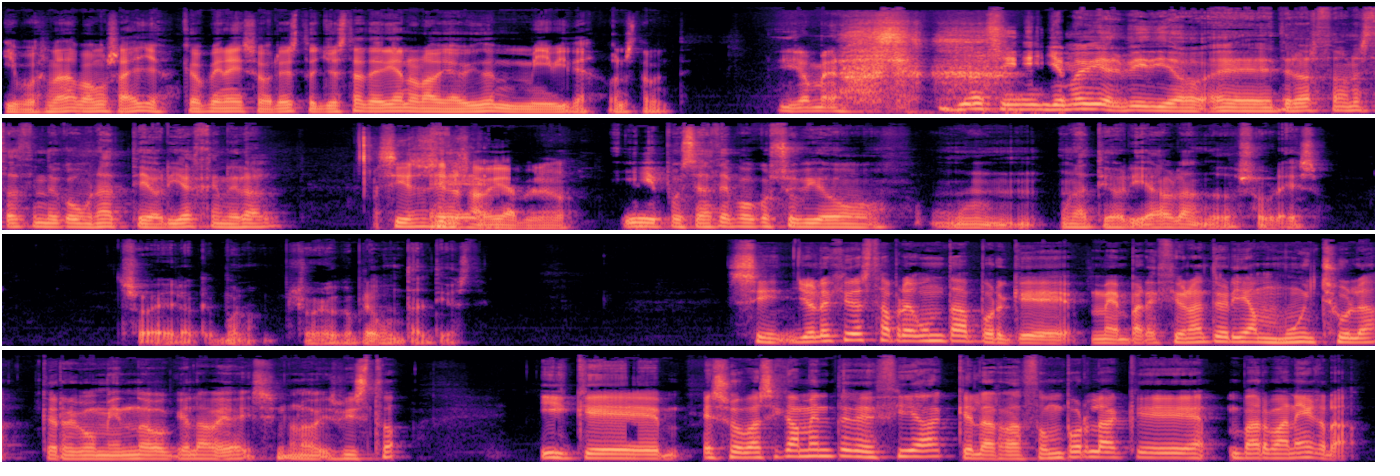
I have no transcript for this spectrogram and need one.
y pues nada, vamos a ello. ¿Qué opináis sobre esto? Yo esta teoría no la había oído en mi vida, honestamente. Y yo menos. Yo sí, yo me vi el vídeo. Eh, The Last Zone está haciendo como una teoría general. Sí, eso sí lo Eh, sabía, pero Y pues hace poco subió un- una teoría hablando sobre eso. Sobre lo que, bueno, sobre lo que pregunta el tío este. Sí, yo he elegido esta pregunta porque me pareció una teoría muy chula, que recomiendo que la veáis si no la habéis visto. Y que eso básicamente decía que la razón por la que Barba Negra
